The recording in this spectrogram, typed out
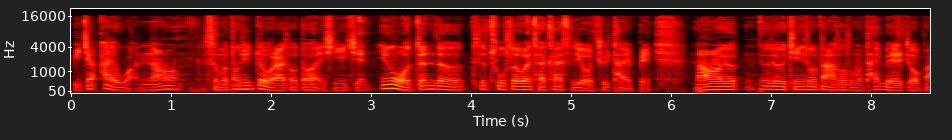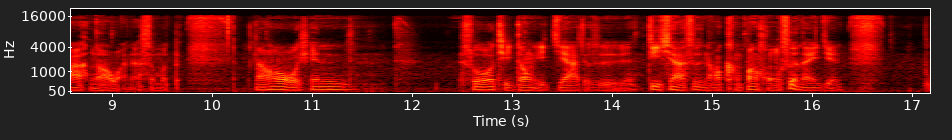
比较爱玩，然后什么东西对我来说都很新鲜，因为我真的是出社会才开始有去台北，然后又又又听说大家说什么台北的酒吧很好玩啊什么的，然后我先说其中一家就是地下室，然后扛棒红色那一间，不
